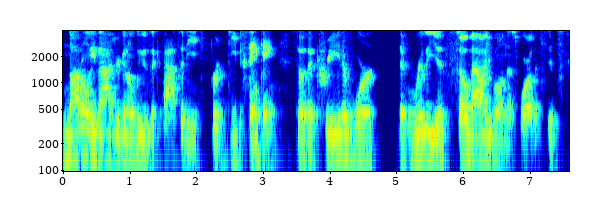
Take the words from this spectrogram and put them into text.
Not only that, you're going to lose the capacity for deep thinking. So the creative work that really is so valuable in this world. It's it's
